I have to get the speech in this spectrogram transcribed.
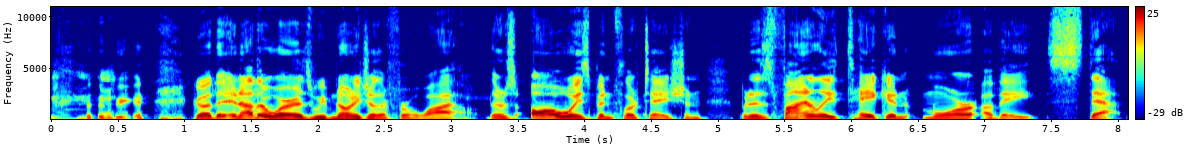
go there. In other words, we've known each other for a while. There's always been flirtation, but it has finally taken more of a step.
